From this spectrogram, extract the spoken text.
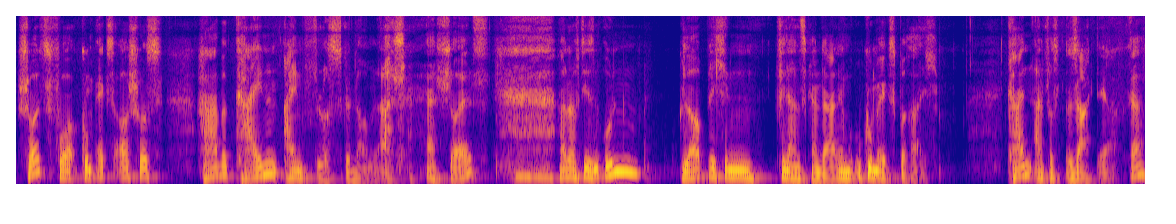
Scholz vor Cum-Ex-Ausschuss habe keinen Einfluss genommen. Also Herr Scholz hat auf diesen un unglaublichen Finanzskandal im Cum-Ex-Bereich. Keinen Einfluss, sagt er. Ja?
